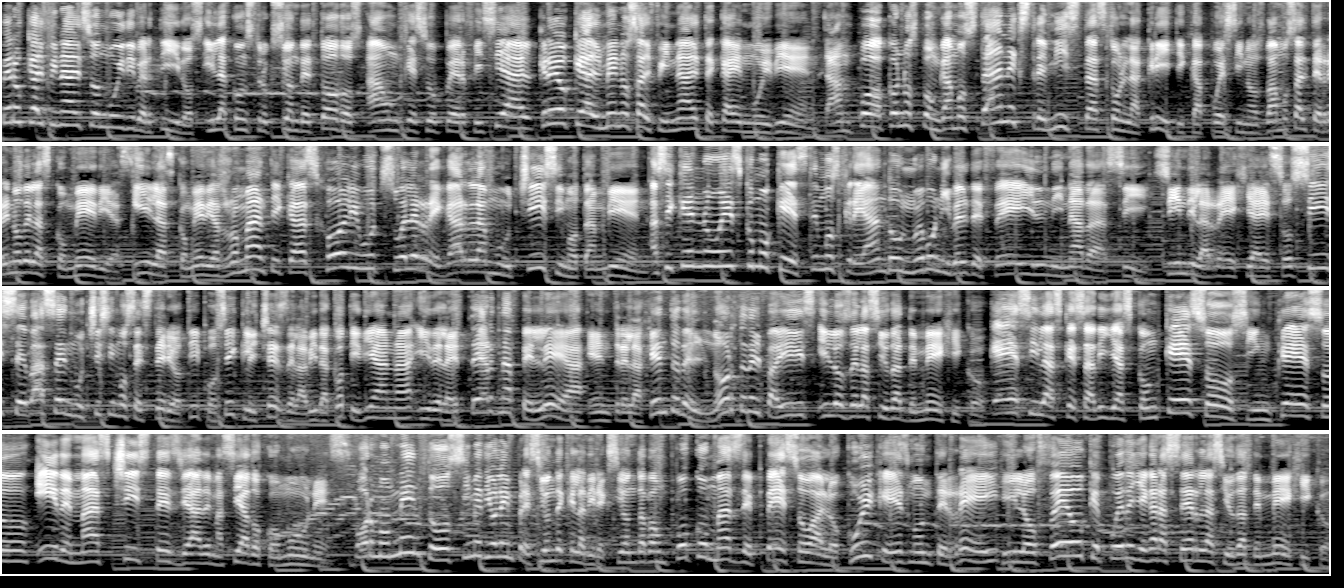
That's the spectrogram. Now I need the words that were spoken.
pero que al final son muy divertidos y la construcción de todos, aunque superficial, creo que al menos al final te caen muy bien. Tampoco nos pongamos tan extremistas con la crítica, pues si nos vamos al terreno de las comedias y las comedias románticas, Hollywood suele regarla muchísimo también. Así que no es como que estemos creando un nuevo nivel de fail ni nada así. Cindy la Regia, eso sí, se basa en muchísimos estereotipos y clichés de la vida cotidiana y de la eterna pelea entre la gente del norte del país y los de la Ciudad de México. Que si las quesadillas con queso o sin queso y demás chistes ya demasiado comunes. Por momentos sí me dio la impresión de que la dirección daba un poco más de peso a lo cool que es Monterrey y lo feo que puede llegar a ser la Ciudad de México.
